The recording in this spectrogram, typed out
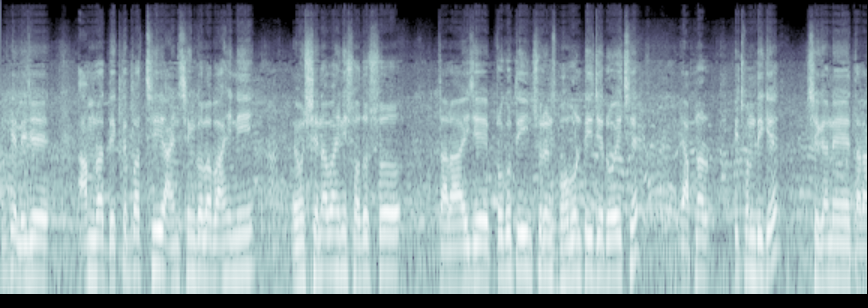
আঙ্কেল, এই যে আমরা দেখতে পাচ্ছি আইন শৃঙ্খলা বাহিনী এবং সেনাবাহিনী সদস্য, তারা এই যে প্রগতি ইন্স্যুরেন্স ভবনটি যে রয়েছে, আপনার পিছন দিকে, সেখানে তারা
